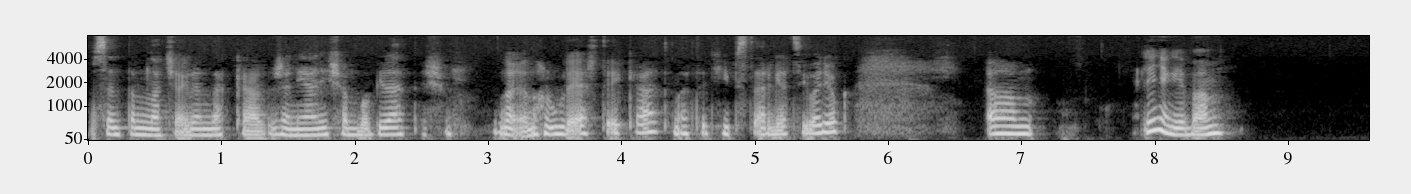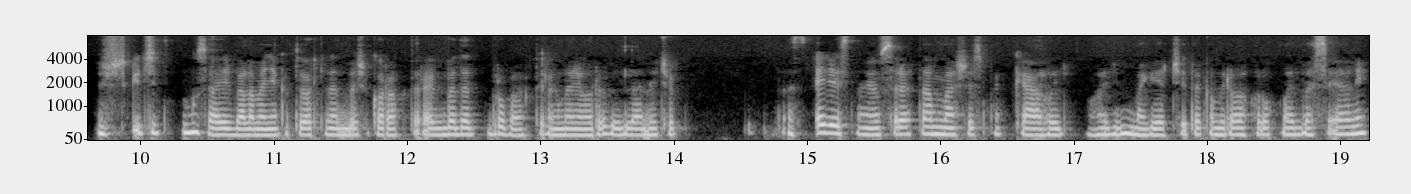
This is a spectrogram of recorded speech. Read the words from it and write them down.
szerintem nagyságrendekkel zseniálisabb a Villet, és nagyon alul értékelt, mert egy hipster geci vagyok. Um, lényegében, és kicsit muszáj, hogy belemenjek a történetbe és a karakterekbe, de próbálok tényleg nagyon rövid lenni, csak ezt egyrészt nagyon szeretem, másrészt meg kell, hogy, hogy megértsétek, amiről akarok majd beszélni.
